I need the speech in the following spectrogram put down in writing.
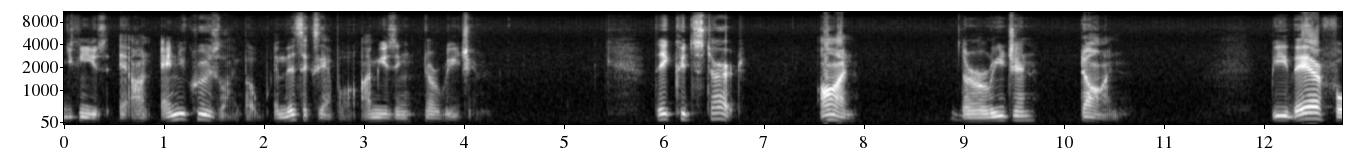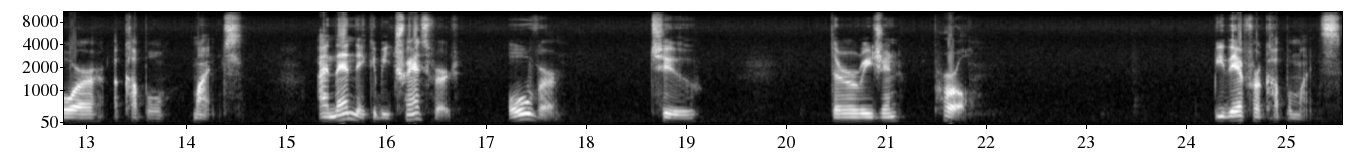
you can use it on any cruise line, but in this example, I'm using Norwegian. They could start on the Norwegian Dawn. Be there for a couple months. And then they could be transferred over to the Norwegian Pearl. Be there for a couple months.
